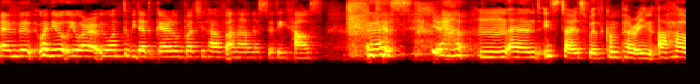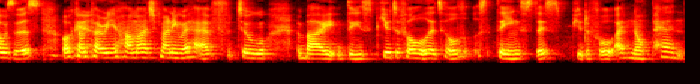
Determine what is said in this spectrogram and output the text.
And the, when you you are you want to be that girl, but you have an unaesthetic house. Yes. Yeah. Mm, and it starts with comparing our houses or comparing how much money we have to buy these beautiful little things, this beautiful, I don't know, pen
